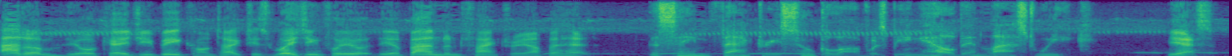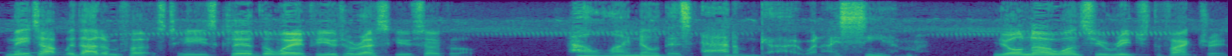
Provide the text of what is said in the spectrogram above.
Adam, your KGB contact, is waiting for you at the abandoned factory up ahead. The same factory Sokolov was being held in last week. Yes, meet up with Adam first. He's cleared the way for you to rescue Sokolov. How'll I know this Adam guy when I see him? You'll know once you reach the factory.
